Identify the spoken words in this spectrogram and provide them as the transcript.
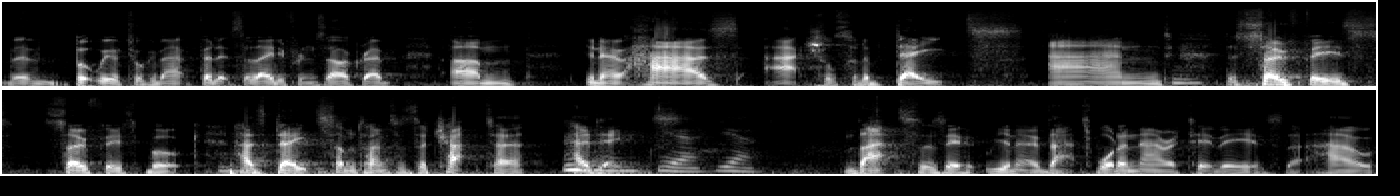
the book we were talking about, Phillips, the lady from Zagreb, um, you know, has actual sort of dates, and Mm. the Sophie's Sophie's book has dates sometimes as a chapter headings. Mm-hmm. Yeah, yeah. that's as if you know that's what a narrative is that how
